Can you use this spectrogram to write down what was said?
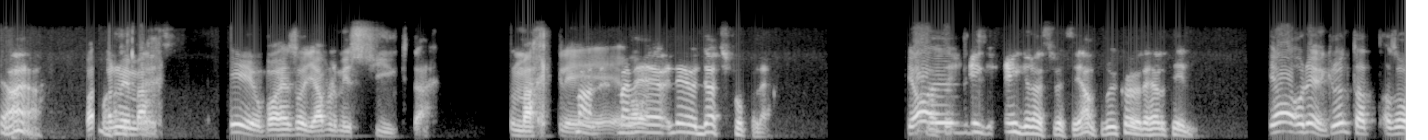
Ja, ja. Men vi merker er jo bare så jævlig mye sykt der. Merkelig Men, men det, er, det er jo dødspopulært. Ja, Altså, eh, Yngre spesielt bruker jo det hele tiden. Ja, og det er en grunn til at altså,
